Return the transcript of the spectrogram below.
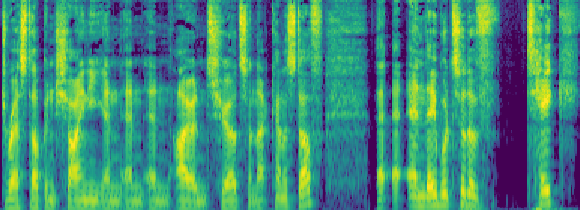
dressed up in shiny and and and iron shirts and that kind of stuff, and they would sort of take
